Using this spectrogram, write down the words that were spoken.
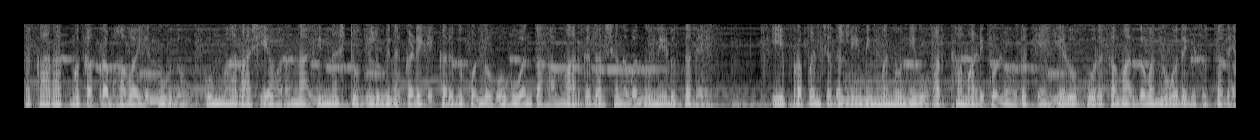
ಸಕಾರಾತ್ಮಕ ಪ್ರಭಾವ ಎನ್ನುವುದು ಕುಂಭ ರಾಶಿಯವರನ್ನ ಇನ್ನಷ್ಟು ಗೆಲುವಿನ ಕಡೆಗೆ ಕರೆದುಕೊಂಡು ಹೋಗುವಂತಹ ಮಾರ್ಗದರ್ಶನವನ್ನು ನೀಡುತ್ತದೆ. ಈ ಪ್ರಪಂಚದಲ್ಲಿ ನಿಮ್ಮನ್ನು ನೀವು ಅರ್ಥ ಮಾಡಿಕೊಳ್ಳುವುದಕ್ಕೆ ಏಳು ಪೂರಕ ಮಾರ್ಗವನ್ನು ಒದಗಿಸುತ್ತದೆ.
